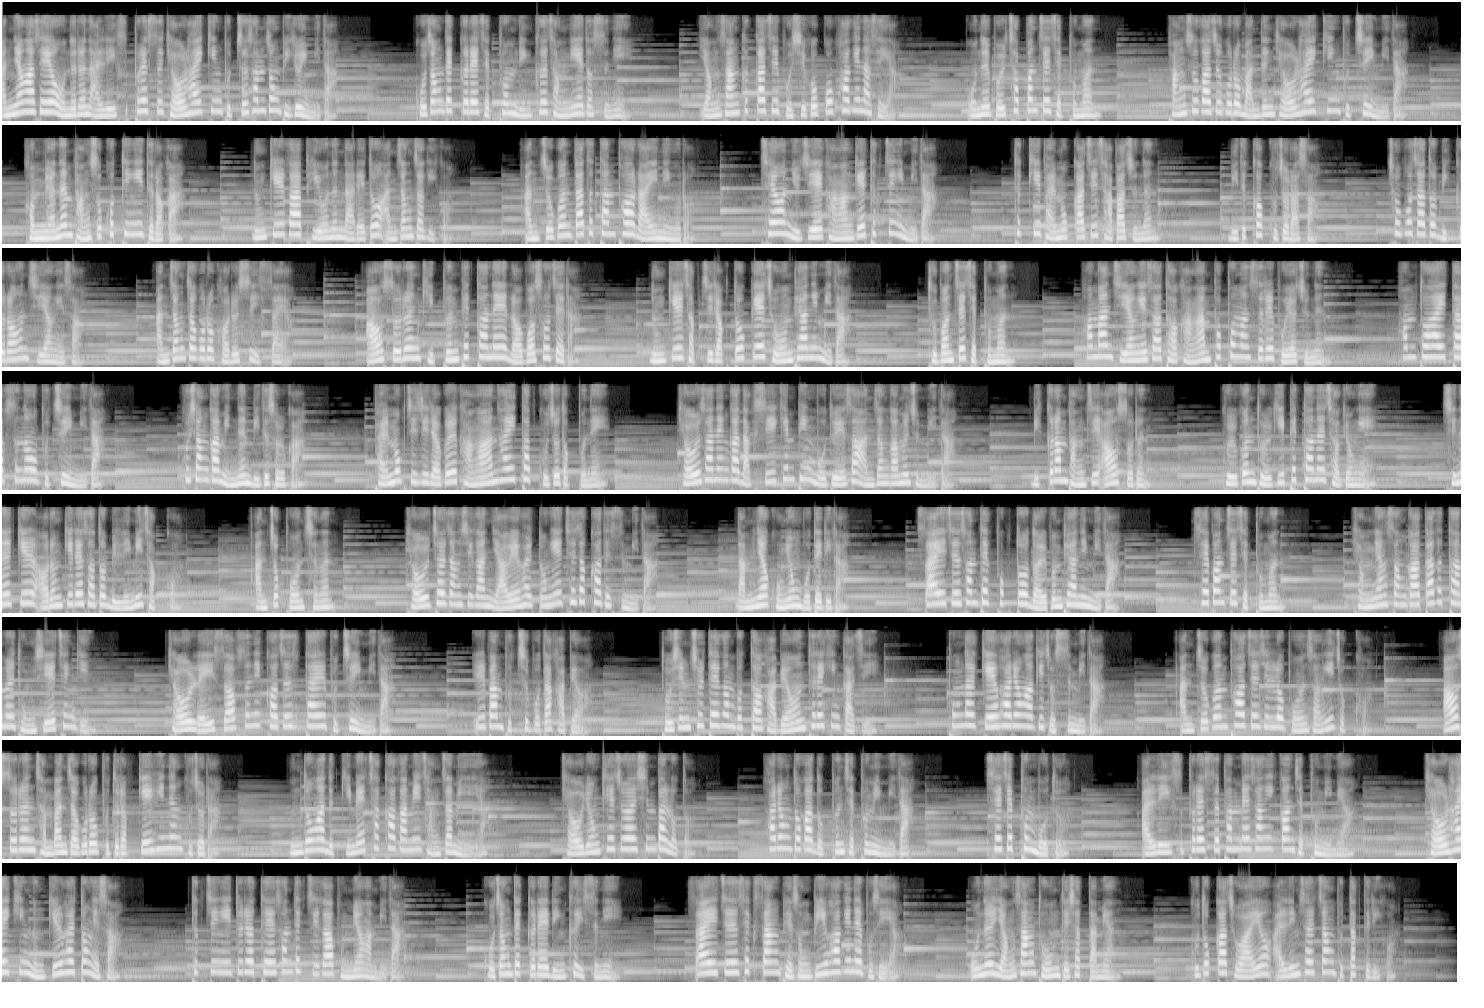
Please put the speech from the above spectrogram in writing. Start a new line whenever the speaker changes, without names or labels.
안녕하세요. 오늘은 알리익스프레스 겨울 하이킹 부츠 3종 비교입니다. 고정 댓글에 제품 링크 정리해뒀으니 영상 끝까지 보시고 꼭 확인하세요. 오늘 볼 첫 번째 제품은 방수 가죽으로 만든 겨울 하이킹 부츠입니다. 겉면은 방수 코팅이 들어가 눈길과 비 오는 날에도 안정적이고 안쪽은 따뜻한 퍼 라이닝으로 체온 유지에 강한 게 특징입니다. 특히 발목까지 잡아주는 미드컷 구조라서 초보자도 미끄러운 지형에서 안정적으로 걸을 수 있어요. 아웃솔은 깊은 패턴의 러버 소재라 눈길 접지력도 꽤 좋은 편입니다. 두 번째 제품은 험한 지형에서 더 강한 퍼포먼스를 보여주는 험토 하이탑 스노우 부츠입니다. 쿠션감 있는 미드솔과 발목 지지력을 강화한 하이탑 구조 덕분에 겨울 산행과 낚시, 캠핑 모두에서 안정감을 줍니다. 미끄럼 방지 아웃솔은 굵은 돌기 패턴을 적용해 지늘길, 얼음길에서도 밀림이 적고 안쪽 보온층은 겨울철 장시간 야외 활동에 최적화됐습니다. 남녀 공용 모델이라 사이즈 선택 폭도 넓은 편입니다. 세 번째 제품은 경량성과 따뜻함을 동시에 챙긴 겨울 레이스업 스니커즈 스타일 부츠입니다. 일반 부츠보다 가벼워 도심 출퇴근부터 가벼운 트레킹까지 폭넓게 활용하기 좋습니다. 안쪽은 퍼 재질로 보온성이 좋고 아웃솔은 전반적으로 부드럽게 휘는 구조라 운동화 느낌의 착화감이 장점이에요. 겨울용 캐주얼 신발로도 활용도가 높은 제품입니다. 세 제품 모두 알리익스프레스 판매 상위권 제품이며 겨울 하이킹 눈길 활동에서 특징이 뚜렷해 선택지가 분명합니다. 고정 댓글에 링크 있으니 사이즈, 색상, 배송비 확인해보세요. 오늘 영상 도움 되셨다면 구독과 좋아요, 알림 설정 부탁드리고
